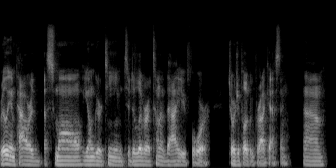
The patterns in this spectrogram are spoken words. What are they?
really empowered a small, younger team to deliver a ton of value for Georgia Public Broadcasting. Um,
